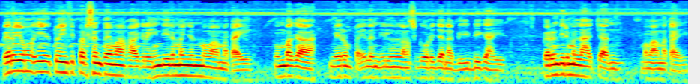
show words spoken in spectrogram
Pero yung i- 20% ay mga kaagri hindi naman yun mamamatay. Kumbaga meron pa ilan-ilan lang siguro dyan na bibigay. Pero hindi naman lahat yan mamamatay.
